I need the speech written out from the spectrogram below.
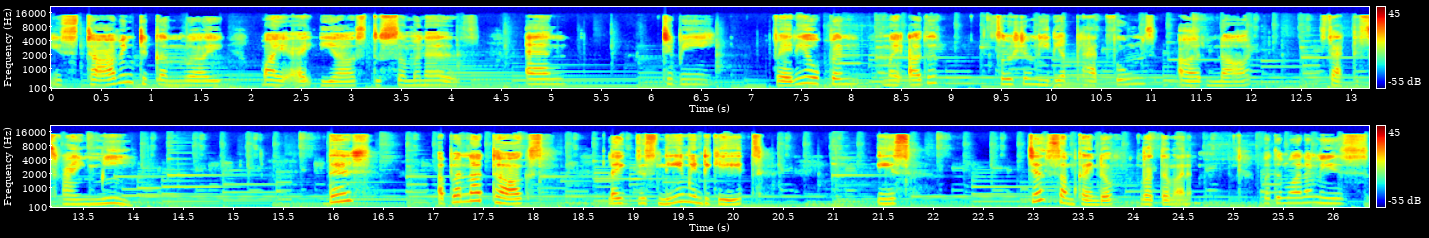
is starving to convey my ideas to someone else. And to be very open, my other social media platforms are not satisfying me. This Aparna Talks, like this name indicates, is just some kind of Vartamanam. Vartamanam is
